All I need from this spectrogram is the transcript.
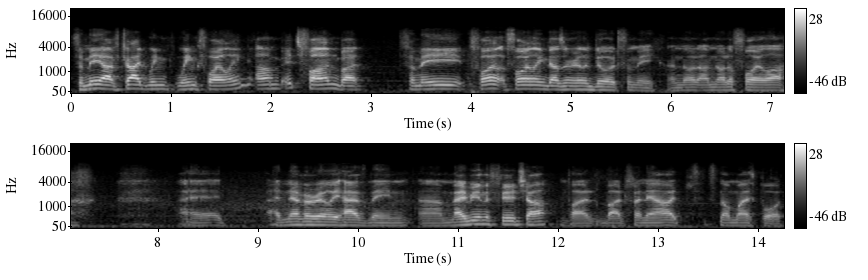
for me, I've tried wing wing foiling. Um, it's fun, but for me, foil, foiling doesn't really do it for me. I'm not. I'm not a foiler. I, I never really have been. Um, maybe in the future, but but for now, it's it's not my sport.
